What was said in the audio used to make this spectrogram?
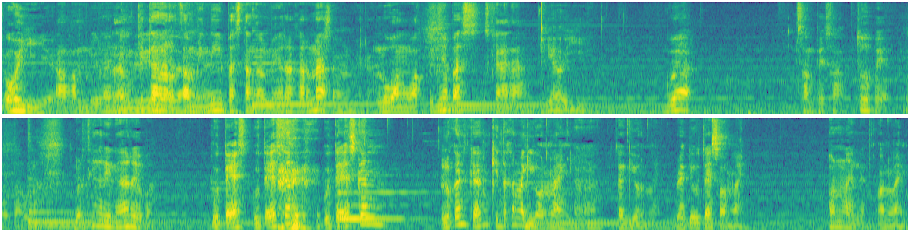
oh iya. Alhamdulillah. Alhamdulillah, Kita rekam ini pas tanggal merah Karena Tanggal merah. luang waktunya pas sekarang. Yoi. Gue Sampai Sabtu apa ya? Gak tau lah. Berarti hari ini hari ya pak UTS UTS kan UTS kan lu kan kan kita kan lagi online. Kita lagi online. Berarti UTS online? Online ya online.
